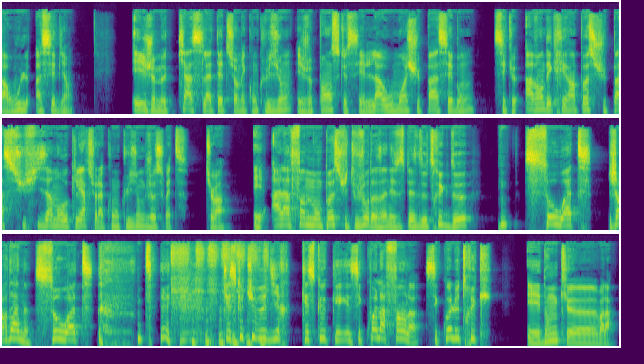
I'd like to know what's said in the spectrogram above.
roule assez bien. Et je me casse la tête sur mes conclusions. Et je pense que c'est là où moi, je suis pas assez bon. C'est que avant d'écrire un post, je suis pas suffisamment au clair sur la conclusion que je souhaite. Tu vois? Et à la fin de mon post, je suis toujours dans un espèce de truc de so what? Jordan, so what? Qu'est-ce que tu veux dire? Qu'est-ce que c'est quoi la fin là? C'est quoi le truc? Et donc euh, voilà.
